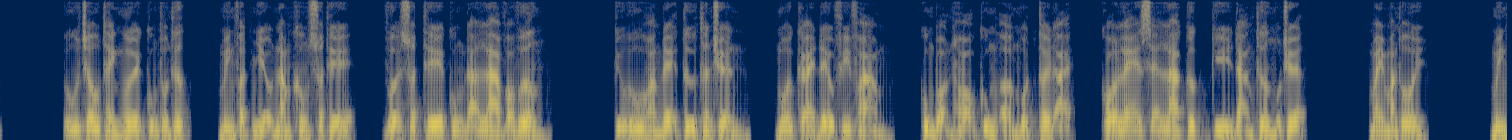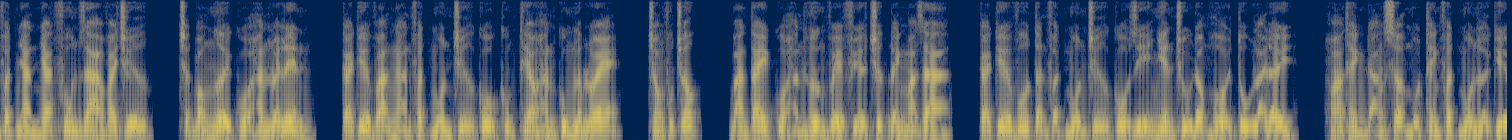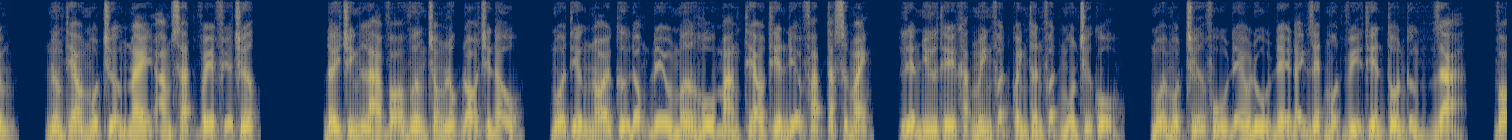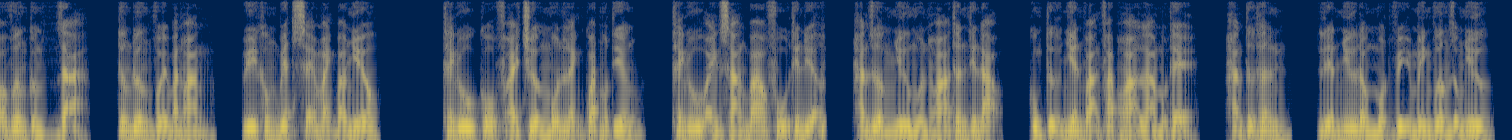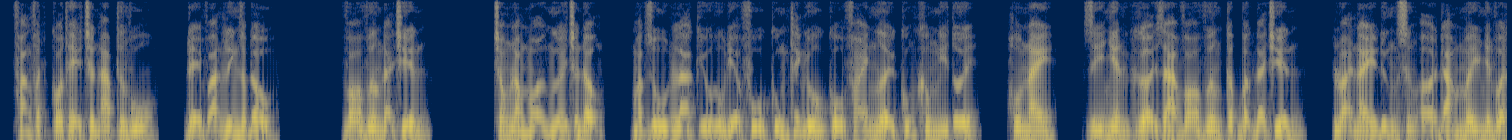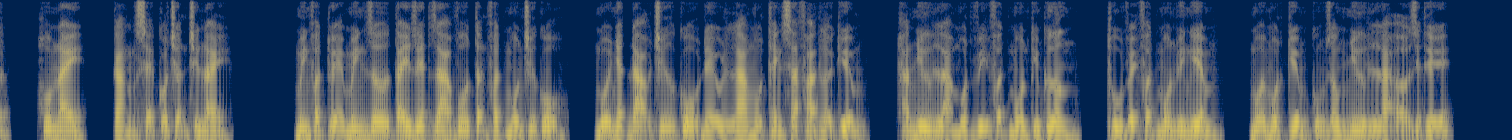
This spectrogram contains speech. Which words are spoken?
U Châu thành người cũng thổn thức, Minh Phật nhiều năm không xuất thế, vừa xuất thế cũng đã là võ vương. Cựu U hoàng đệ tử thân truyền, mỗi cái đều phi phàm, cùng bọn họ cùng ở một thời đại, có lẽ sẽ là cực kỳ đáng thương một chuyện. May mắn thôi. Minh Phật nhàn nhạt phun ra vài chữ, chợt bóng người của hắn lóe lên, cái kia vạn ngàn Phật môn chữ cổ cũng theo hắn cùng lấp lóe, trong phút chốc, bàn tay của hắn hướng về phía trước đánh mà ra, cái kia vô tận Phật môn chữ cổ dĩ nhiên chủ động hội tụ lại đây, hóa thành đáng sợ một thanh Phật môn lợi kiếm, nương theo một trưởng này ám sát về phía trước. Đây chính là võ vương trong lúc đó chiến đấu, mỗi tiếng nói cử động đều mơ hồ mang theo thiên địa pháp tắc sức mạnh, liền như thế khắc minh Phật quanh thân Phật môn chữ cổ, mỗi một chữ phù đều đủ để đánh giết một vị thiên tôn cường giả, võ vương cường giả, tương đương với bán hoàng, uy không biết sẽ mạnh bao nhiêu. Thánh đu cổ phái trưởng môn lạnh quát một tiếng, Thánh U ánh sáng bao phủ thiên địa, hắn dường như muốn hóa thân thiên đạo, cùng tự nhiên vạn pháp hòa làm một thể, hắn tự thân, liền như đồng một vị minh vương giống như, phảng phất có thể chấn áp thương vũ, để vạn linh dập đầu. Võ vương đại chiến. Trong lòng mọi người chấn động, mặc dù là cửu ưu địa phủ cùng thánh ưu cổ phái người cũng không nghĩ tới, hôm nay, dĩ nhiên gợi ra võ vương cấp bậc đại chiến, loại này đứng xứng ở đám mây nhân vật, hôm nay, càng sẽ có trận chiến này. Minh Phật tuệ minh giơ tay giết ra vô tận Phật môn chữ cổ, mỗi nhất đạo chữ cổ đều là một thanh sát phạt lợi kiếm, hắn như là một vị Phật môn kim cương, thủ vệ Phật môn uy nghiêm, mỗi một kiếm cũng giống như là ở diệt thế.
